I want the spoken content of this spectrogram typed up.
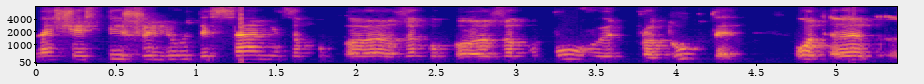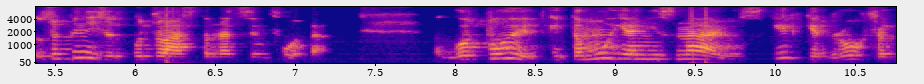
Найчастіше люди самі закуп, е, закуп, закуповують продукти. От зупиніться, будь ласка, на цим фото. Готують, і тому я не знаю, скільки грошей,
